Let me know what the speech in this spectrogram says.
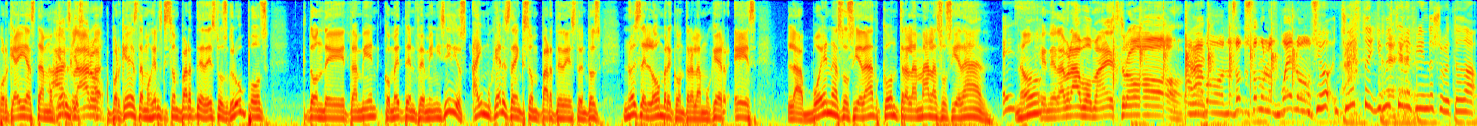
Porque hay hasta mujeres, que- claro. ah, porque hay hasta mujeres que son parte de estos grupos donde también cometen feminicidios. Hay mujeres también que son parte de esto. Entonces, no es el hombre contra la mujer, es la buena sociedad contra la mala sociedad. Es- ¿No? General Bravo, maestro. Bravo, nosotros somos los buenos. Yo, yo, estoy, yo me estoy refiriendo sobre todo a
